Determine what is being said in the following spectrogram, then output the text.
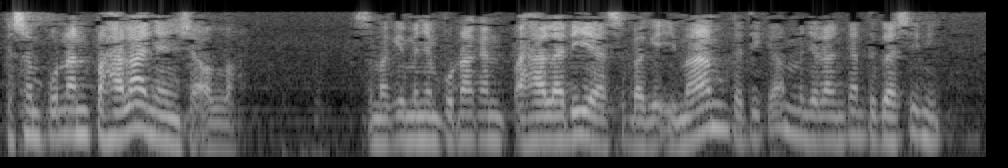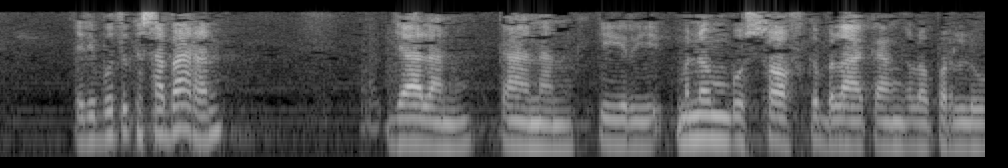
kesempurnaan pahalanya insya Allah. Semakin menyempurnakan pahala dia sebagai imam ketika menjalankan tugas ini. Jadi butuh kesabaran. Jalan kanan, kiri, menembus soft ke belakang kalau perlu.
